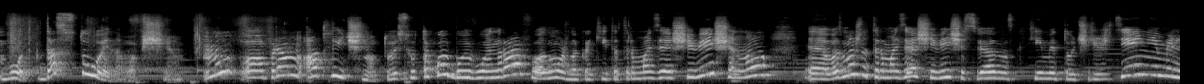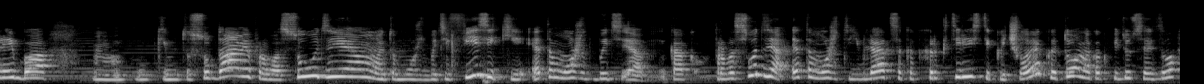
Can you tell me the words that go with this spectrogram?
Вот, достойно вообще. Ну, а, прям отлично. То есть вот такой боевой нрав, возможно, какие-то тормозящие вещи, но, э, возможно, тормозящие вещи связаны с какими-то учреждениями, либо какими-то судами, правосудием, это может быть и физики, это может быть э, как правосудие, это может являться как характеристикой человека, и то она как ведет себя дела,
